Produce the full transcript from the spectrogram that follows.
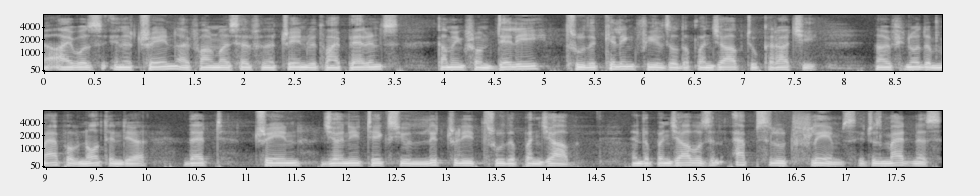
I was in a train. I found myself in a train with my parents coming from Delhi through the killing fields of the Punjab to Karachi. Now, if you know the map of North India, that train journey takes you literally through the Punjab and the Punjab was in absolute flames. It was madness.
